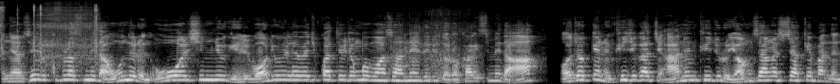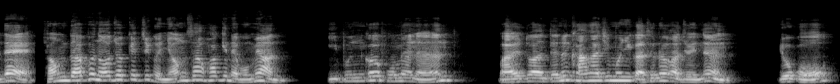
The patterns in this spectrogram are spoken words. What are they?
안녕하세요 루크플러스입니다. 오늘은 5월 16일 월요일 해외 집과틸 정보 모아서 안내해드리도록 하겠습니다. 어저께는 퀴즈 같지 않은 퀴즈로 영상을 시작해봤는데 정답은 어저께 찍은 영상 확인해보면 입은 거 보면은 말도 안 되는 강아지 무늬가 들어가져 있는 요거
